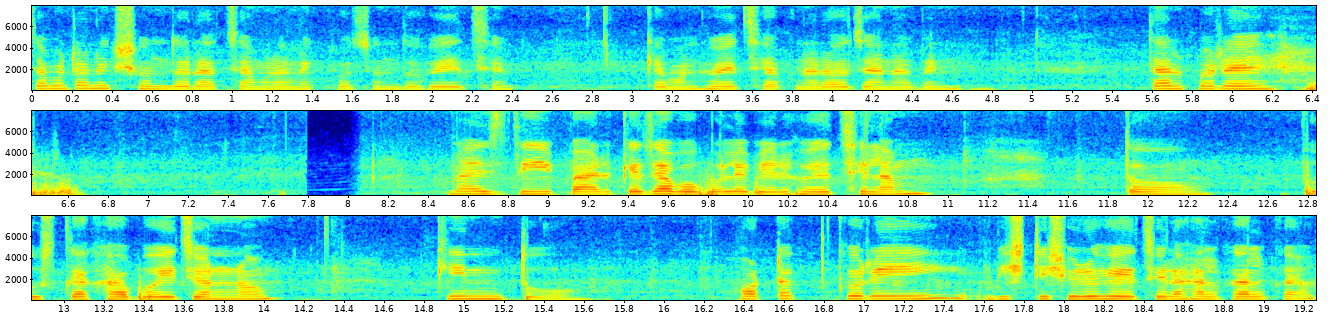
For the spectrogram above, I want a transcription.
জামাটা অনেক সুন্দর আছে, আমার অনেক পছন্দ হয়েছে। কেমন হয়েছে আপনারাও জানাবেন। তারপরে ম্যাজদি পার্কে যাব বলে বের হয়েছিলাম। তো ফুচকা খাব এই জন্য। কিন্তু হঠাৎ করেই বৃষ্টি শুরু হয়েছিল হালকা হালকা।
